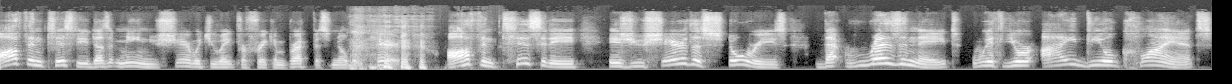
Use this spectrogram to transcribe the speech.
authenticity doesn't mean you share what you ate for freaking breakfast. Nobody cares. authenticity is you share the stories that resonate with your ideal clients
